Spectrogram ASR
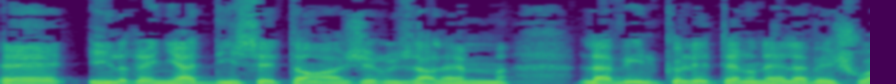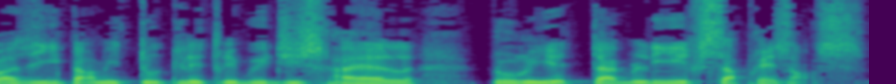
et il régna dix-sept ans à Jérusalem, la ville que l'Éternel avait choisie parmi toutes les tribus d'Israël pour y établir sa présence.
